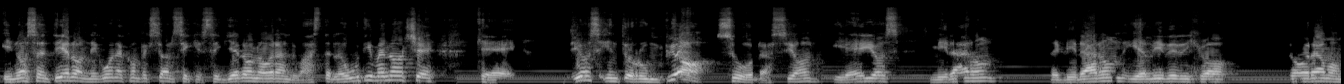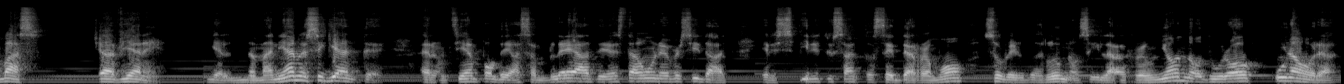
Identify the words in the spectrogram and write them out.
y no sintieron ninguna convicción, así que siguieron orando hasta la última noche que Dios interrumpió su oración y ellos miraron, se miraron y el líder dijo, no oramos más, ya viene. Y el, la mañana siguiente era un tiempo de asamblea de esta universidad. El Espíritu Santo se derramó sobre los alumnos y la reunión no duró una hora,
